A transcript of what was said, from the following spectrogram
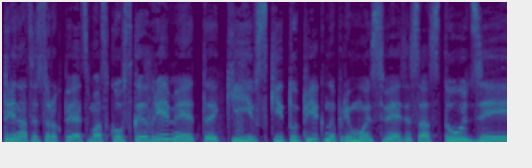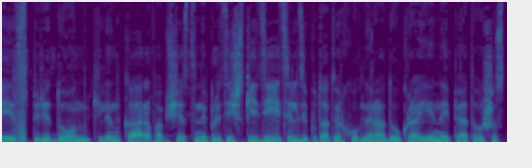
13.45 московское время. Это киевский тупик на прямой связи со студией. Спиридон Келенкаров, общественный политический деятель, депутат Верховной Рады Украины 5, 6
